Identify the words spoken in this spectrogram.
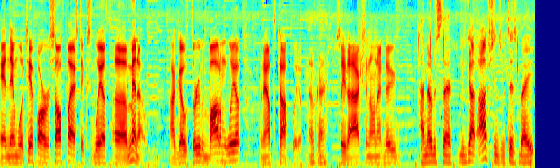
And then we'll tip our soft plastics with a minnow. I go through the bottom lip and out the top lip. Okay. See the action on that dude? I noticed that you've got options with this bait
